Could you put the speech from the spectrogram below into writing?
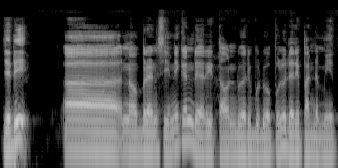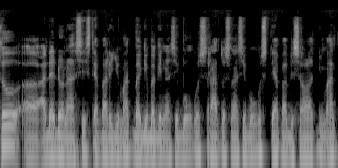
jadi eh No Brands ini kan dari tahun 2020 dari pandemi itu eh, ada donasi setiap hari Jumat bagi-bagi nasi bungkus 100 nasi bungkus setiap habis sholat Jumat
